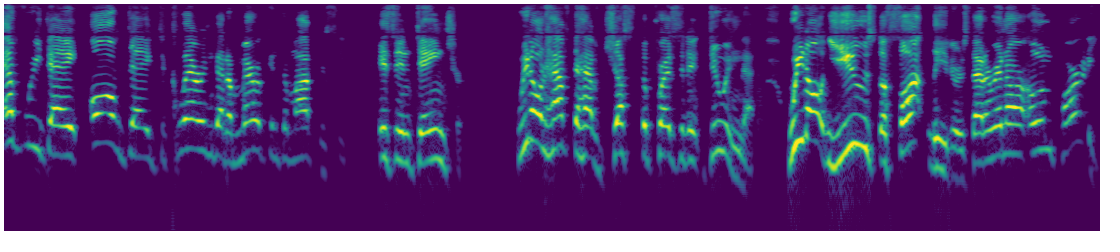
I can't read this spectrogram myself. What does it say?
every day, all day, declaring that American democracy is in danger. We don't have to have just the president doing that. We don't use the thought leaders that are in our own party.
